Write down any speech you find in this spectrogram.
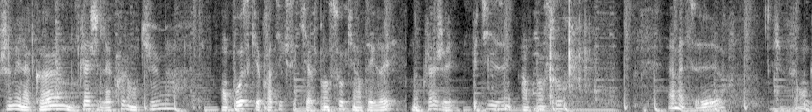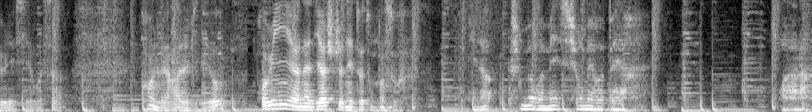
je mets la colle, donc là j'ai de la colle en tube. En pause, ce qui est pratique, c'est qu'il y a le pinceau qui est intégré. Donc là, je vais utiliser un pinceau amasseur engueuler si elle voit ça. Quand elle verra la vidéo. Promis, Nadia, je te nettoie ton pinceau. Et là, je me remets sur mes repères. Voilà.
